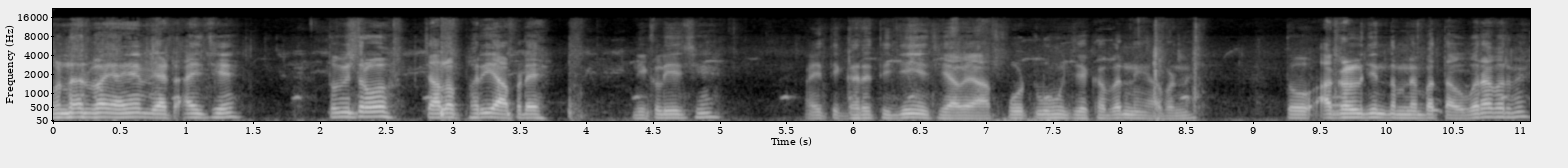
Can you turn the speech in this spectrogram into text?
મનહરભાઈ અહીંયા બેઠા છે. તો મિત્રો ચાલો ફરી આપણે નીકળીએ છીએ. અહીંથી ઘરેથી જઈએ છીએ. હવે આ પોટલું શું છે ખબર નહીં આપણને. તો આગળ જઈને તમને બતાવું. બરાબર મેં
